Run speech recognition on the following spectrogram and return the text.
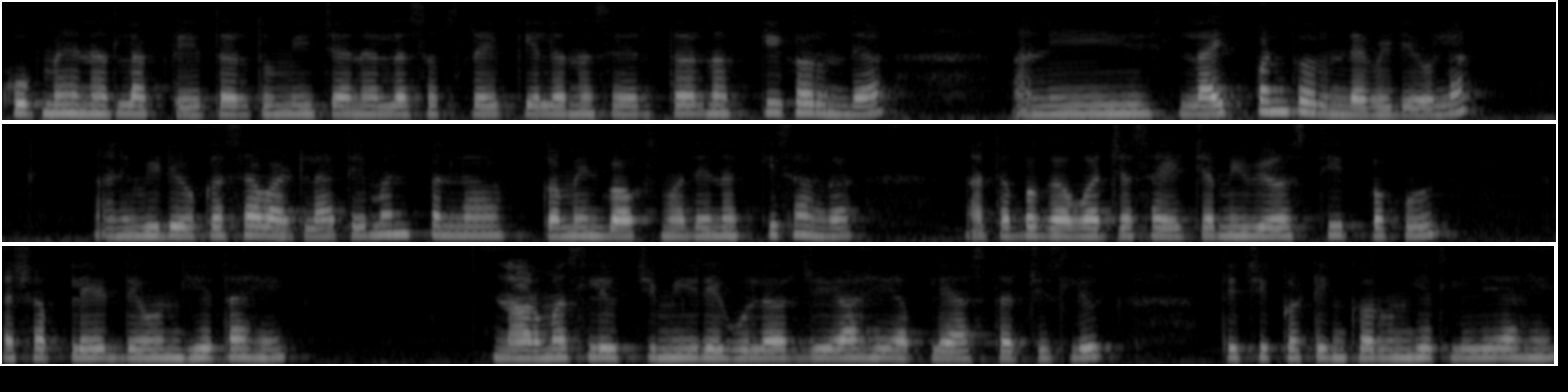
खूप मेहनत लागते तर तुम्ही चॅनलला सबस्क्राईब केलं नसेल तर नक्की करून द्या. आणि लाईक पण करून द्या व्हिडिओला. आणि व्हिडिओ कसा वाटला ते पण मला कमेंट बॉक्समध्ये नक्की सांगा. आता बघा वरच्या साईडच्या मी व्यवस्थित पकडून अशा प्लेट देऊन घेत आहे. नॉर्मल स्लीवची मी रेग्युलर जी आहे आपली अस्तरची स्लीव्ज त्याची कटिंग करून घेतलेली आहे.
